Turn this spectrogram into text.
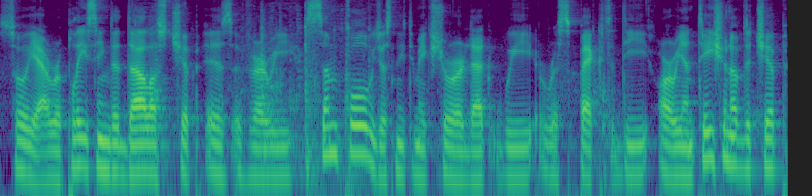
So yeah, replacing the Dallas chip is very simple. We just need to make sure that we respect the orientation of the chip.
